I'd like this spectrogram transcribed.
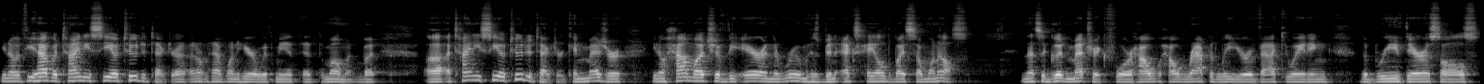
You know, if you have a tiny CO2 detector, I don't have one here with me at, at the moment, but uh, a tiny CO2 detector can measure, you know, how much of the air in the room has been exhaled by someone else. And that's a good metric for how, how rapidly you're evacuating the breathed aerosols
